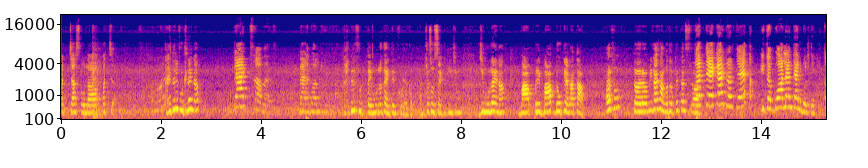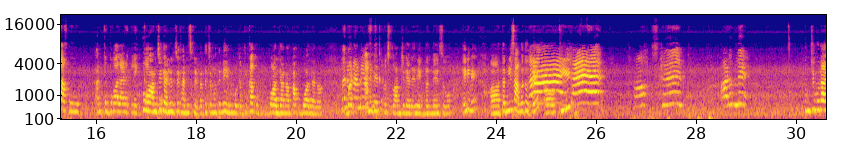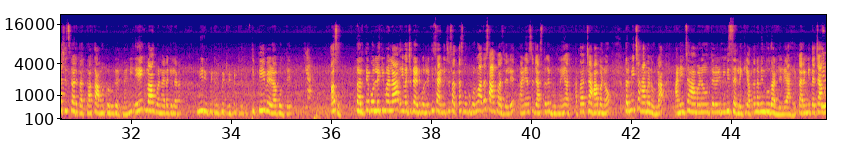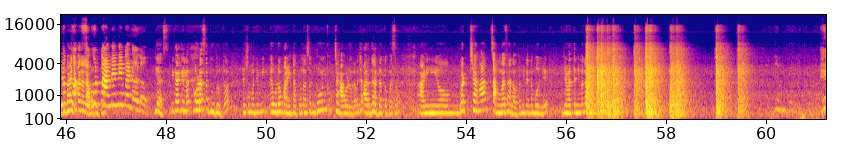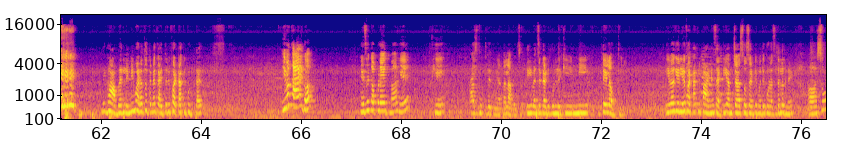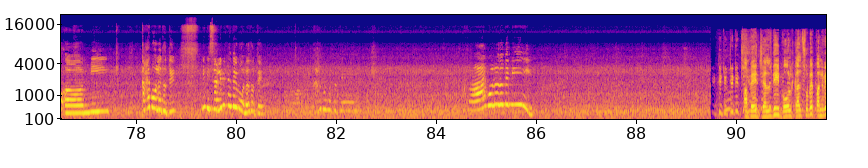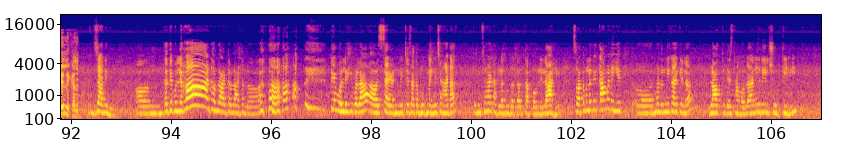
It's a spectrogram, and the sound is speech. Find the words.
पचास सोळा पचास काहीतरी फुटलंय ना? काहीतरी फुटतंय. मुलं काहीतरी खोड्या करतात. आमच्या सोसायटीतली जी जी मुलं आहे ना बाप रे बाप डोक्याला ताप. असो तर मी काय सांगत होते तर इथं बॉल आणि त्याला बोलते. काकू आमचं बॉल अडकले हो आमच्या गॅलरीच्या खालीच खेळतात. त्याच्यामुळे ते नेहमी बोलतात की काकू बॉल द्या ना काकू बॉल द्या ना. म्हणून आम्ही देत नसतो. आमची गॅलरी एक बंद आहे सो एनिवे तर मी सांगत होते अं, की तुमची मुलं अशीच करतात का? कामं करू देत नाही. मी एक ब्लॉग बनायला गेला ना मी रिपीट रिपीट रिपीट रिपीट किती वेळा बोलते? असो. तर ते बोलले की मला इवाचे डॅडी बोलले की सँडविचचे सात तास नको बनवू आता सात वाजलेले आणि असं जास्त काही भूक नाही आत- आता चहा बनव. तर मी चहा बनवला आणि चहा बनवते वेळी मी विसरले की आता नवीन दूध आणलेले आहे कारण मी त्याच्या अगोदर भाजीपाला लावत होते. येस मी काय केलं थोडंसं दूध होतं त्याच्यामध्ये मी एवढं पाणी टाकून असं दोन कप चहा बनवला म्हणजे अर्धा अर्धा कप असं. आणि बट चहा चांगला झाला होता मी त्यांना बोलले जेव्हा त्यांनी मला मी घाबरले मी म्हणत होते ना काहीतरी फटाके ग हे जे कपडे आहेत ना हे हे आज धुतलेत मी आता लावायचे. ते इवाचे डॅडी बोलले की मी ते लावतील. इवा गेली फटाके पाहण्यासाठी आमच्या सोसायटीमध्ये कोणाचं तर लग्न आहे. सो मी काय बोलत होते? मी विसरले मी काहीतरी बोलत होते. काय बोलत होते? काय बोलत होते मी? अबे जल्दी बोल कल सुबह पनवेल निकल। जाणे दे. तर ते बोलले हा आठवलं आठवलं आठवलं. ते बोलले की मला सँडविचेस आता भूक नाही आहे चहा टाक. तर मी चहा टाकला दूध आता तापवलेला आहे. सो आता मला काही कामं नाही आहेत म्हणून मी काय केलं ब्लॉग तिथेच थांबवला आणि रील शूट केली.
